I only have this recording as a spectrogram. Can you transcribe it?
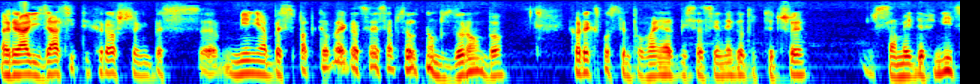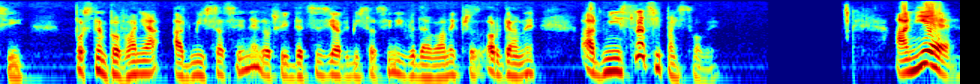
realizacji tych roszczeń bez e, mienia bezspadkowego, co jest absolutną bzdurą, bo kodeks postępowania administracyjnego dotyczy samej definicji postępowania administracyjnego, czyli decyzji administracyjnych wydawanych przez organy administracji państwowej, a nie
